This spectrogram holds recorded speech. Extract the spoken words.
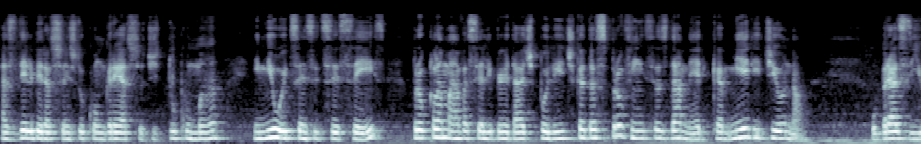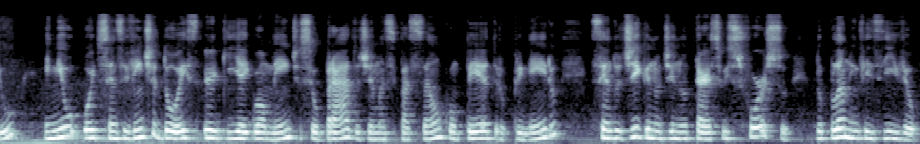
as deliberações do Congresso de Tucumã em 1816, proclamava-se a liberdade política das províncias da América Meridional. O Brasil, em 1822, erguia igualmente seu brado de emancipação com Pedro I, sendo digno de notar-se o esforço do plano invisível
